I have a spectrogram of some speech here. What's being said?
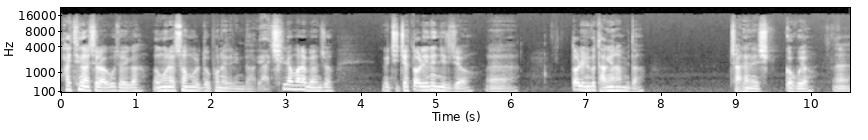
화이팅 하시라고 저희가 응원의 선물도 보내드립니다. 야, 7년 만에 면접. 이거 진짜 떨리는 일이죠. 예. 떨리는 거 당연합니다. 잘 해내실 거고요. 예.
